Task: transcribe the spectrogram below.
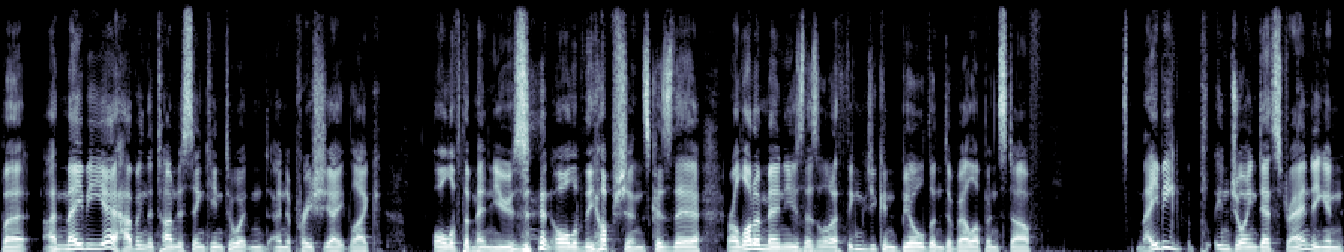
but I maybe yeah, having the time to sink into it and, and appreciate like all of the menus and all of the options because there are a lot of menus. There's a lot of things you can build and develop and stuff. Maybe enjoying Death Stranding and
